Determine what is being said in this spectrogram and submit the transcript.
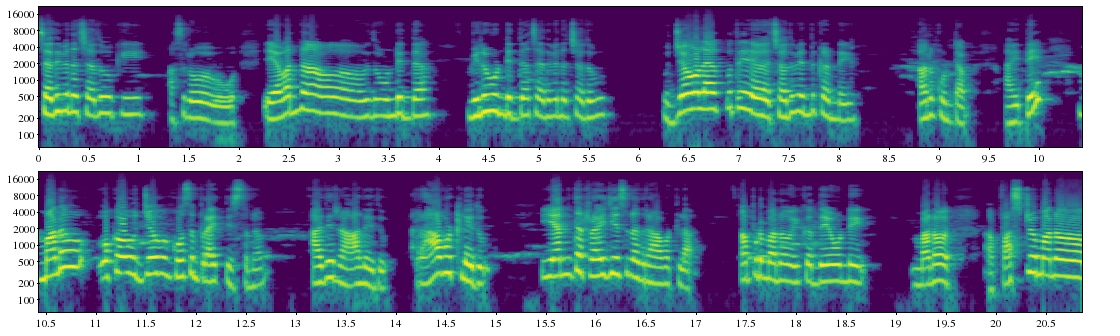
చదివిన చదువుకి అసలు ఏమన్నా ఇది ఉండిద్దా? విలువ ఉండిద్దా చదివిన చదువు? ఉద్యోగం లేకపోతే చదువు ఎందుకండి? అనుకుంటాం. అయితే మనం ఒక ఉద్యోగం కోసం ప్రయత్నిస్తున్నాం. అది రాలేదు. రావట్లేదు. ఎంత ట్రై చేసినా అది రావట్లా. అప్పుడు మనం ఇక దేవుణ్ణి మనం ఫస్ట్ మన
